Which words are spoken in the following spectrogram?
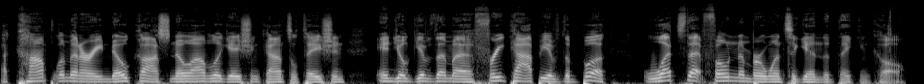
a complimentary, no cost, no obligation consultation, and you'll give them a free copy of the book. What's that phone number once again that they can call?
